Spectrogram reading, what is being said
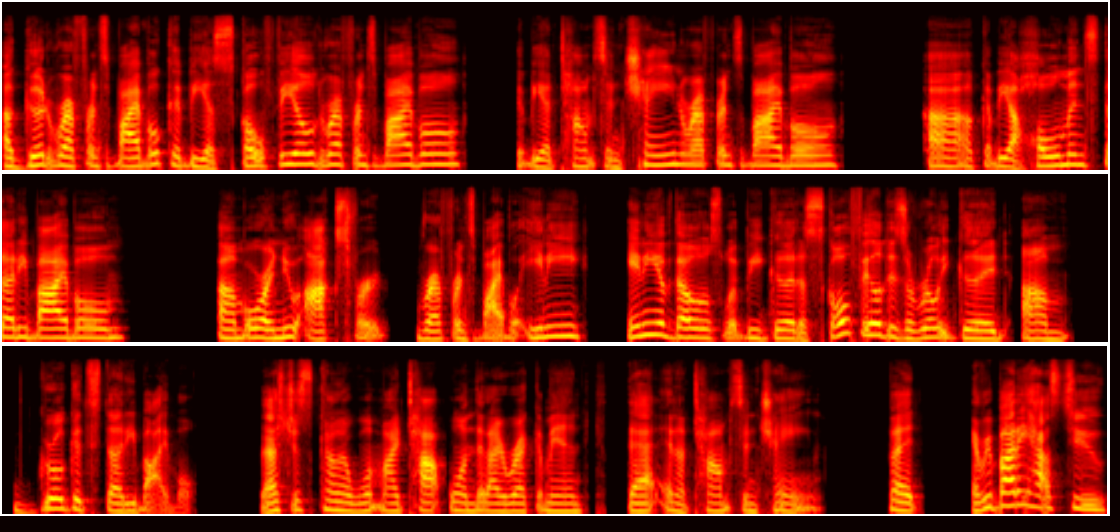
A good reference Bible could be a Scofield reference Bible, could be a Thompson Chain reference Bible, uh, could be a Holman Study Bible, um, or a New Oxford Reference Bible. Any any of those would be good. A Scofield is a really good, um, real good study Bible. That's just kind of what my top one that I recommend. That and a Thompson Chain. But everybody has to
